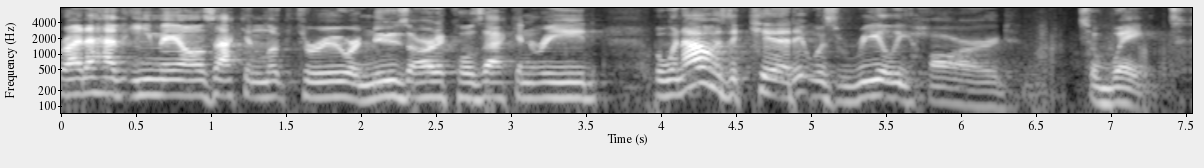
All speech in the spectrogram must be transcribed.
right? I have emails I can look through or news articles I can read. But when I was a kid, it was really hard to wait.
